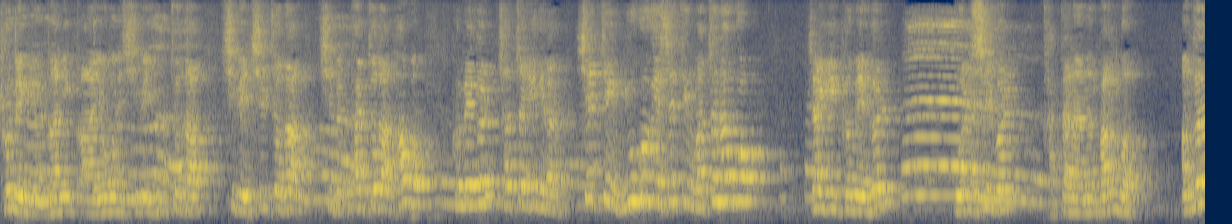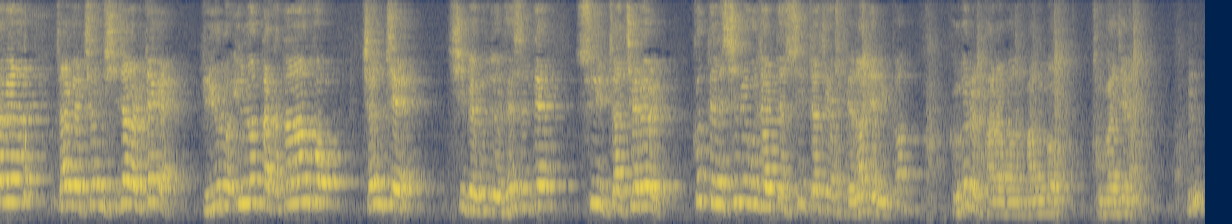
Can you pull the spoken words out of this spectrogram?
금액이 얼마니까? 아 요거는 10에 6조다 10에 7조다 10에 8조다 하고 금액을 차차 여기다 세팅 6억에 세팅 맞춰놓고 자기 금액을 월 수입을 갖다 놔는 방법. 안 그러면 자기가 처음 시작할 때 비율로 1로 딱 갖다 놓고 전체 10의 구조를 했을 때 수입 자체를 그때는 10의 구조 할 때 수입 자체가 변화되니까 그거를 바라보는 방법 두 가지라. 응?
